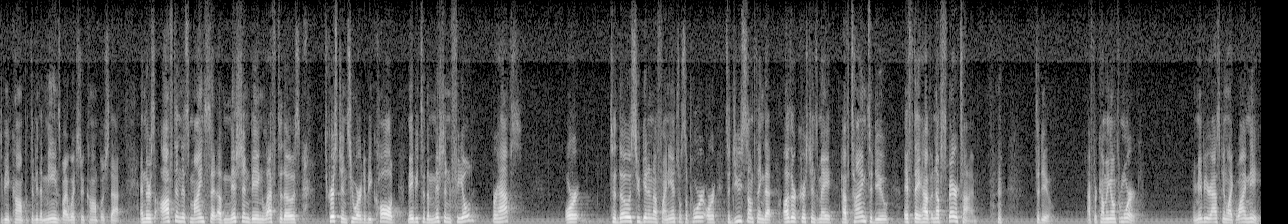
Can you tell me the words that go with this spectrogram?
to be, accomplished, to be the means by which to accomplish that. And there's often this mindset of mission being left to those Christians who are to be called maybe to the mission field, perhaps, or to those who get enough financial support or to do something that other Christians may have time to do if they have enough spare time to do after coming home from work. And maybe you're asking, like, why me?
